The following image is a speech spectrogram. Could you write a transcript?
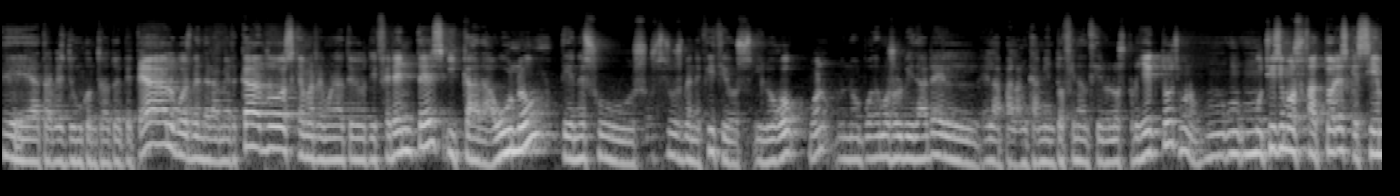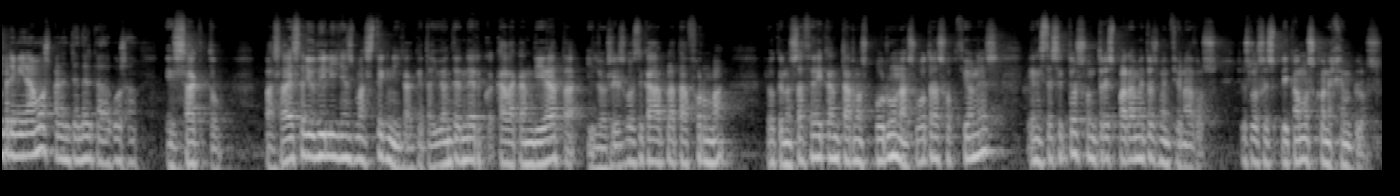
eh, a través de un contrato de PPA, lo puedes vender a mercados, esquemas remuneratorios diferentes y cada uno tiene sus, sus beneficios. Y luego, bueno, no podemos olvidar el, el apalancamiento financiero de los proyectos, bueno, muchísimos factores que siempre miramos para entender cada cosa. Exacto. Pasada esa due diligence más técnica que te ayuda a entender cada candidata y los riesgos de cada plataforma, lo que nos hace decantarnos por unas u otras opciones en este sector son tres parámetros mencionados. Os los explicamos con ejemplos.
